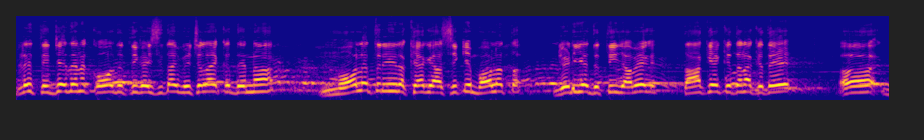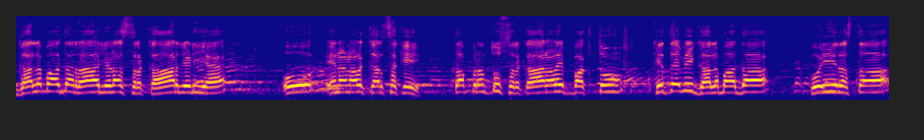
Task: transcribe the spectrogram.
ਜਿਹੜੇ ਤੀਜੇ ਦਿਨ ਕਾਲ ਦਿੱਤੀ ਗਈ ਸੀ, ਤਾਂ ਵਿਚਲਾ ਇੱਕ ਦਿਨ ਮੌਲਤ ਨਹੀਂ ਰੱਖਿਆ ਗਿਆ ਸੀ ਕਿ ਮੌਲਤ ਜਿਹੜੀ ਹੈ ਦਿੱਤੀ ਜਾਵੇ, ਤਾਂ ਕਿ ਕਿਤੇ ਨਾ ਕਿਤੇ ਗੱਲਬਾਤ ਦਾ ਰਾਹ ਜਿਹੜਾ ਸਰਕਾਰ ਜਿਹੜੀ ਹੈ, ਉਹ ਇਹਨਾਂ ਨਾਲ ਕਰ ਸਕੇ। ਤਾਂ ਪਰੰਤੂ ਸਰਕਾਰ ਵਾਲੇ ਪੱਖ ਤੋਂ ਕਿਤੇ ਵੀ ਗੱਲਬਾਤ ਦਾ ਕੋਈ ਰਸਤਾ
